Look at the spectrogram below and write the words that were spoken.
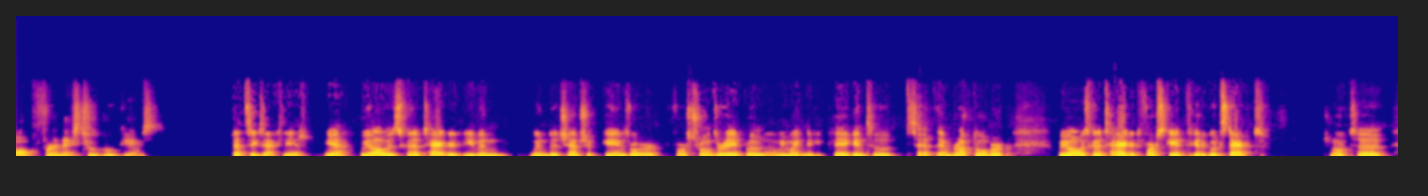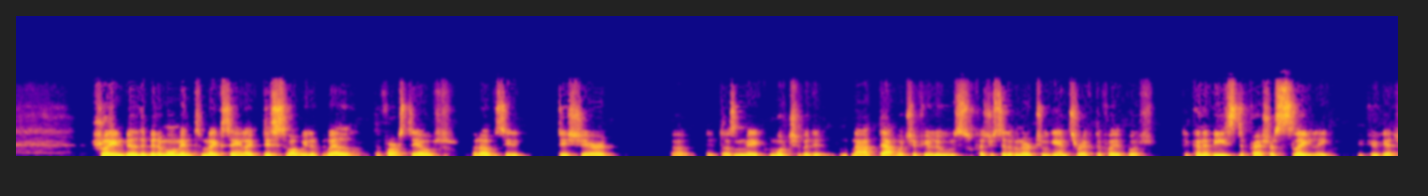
up for the next two group games. That's exactly it. Yeah, we always kind of target even when the championship games were first rounds or April, and we might play again till September, October. We always kind of target the first game to get a good start. You know, to try and build a bit of momentum, like saying like this is what we did well the first day out. But obviously this year, uh, it doesn't make much of it. Not that much if you lose because you still have another two games to rectify. But it kind of eases the pressure slightly if you get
